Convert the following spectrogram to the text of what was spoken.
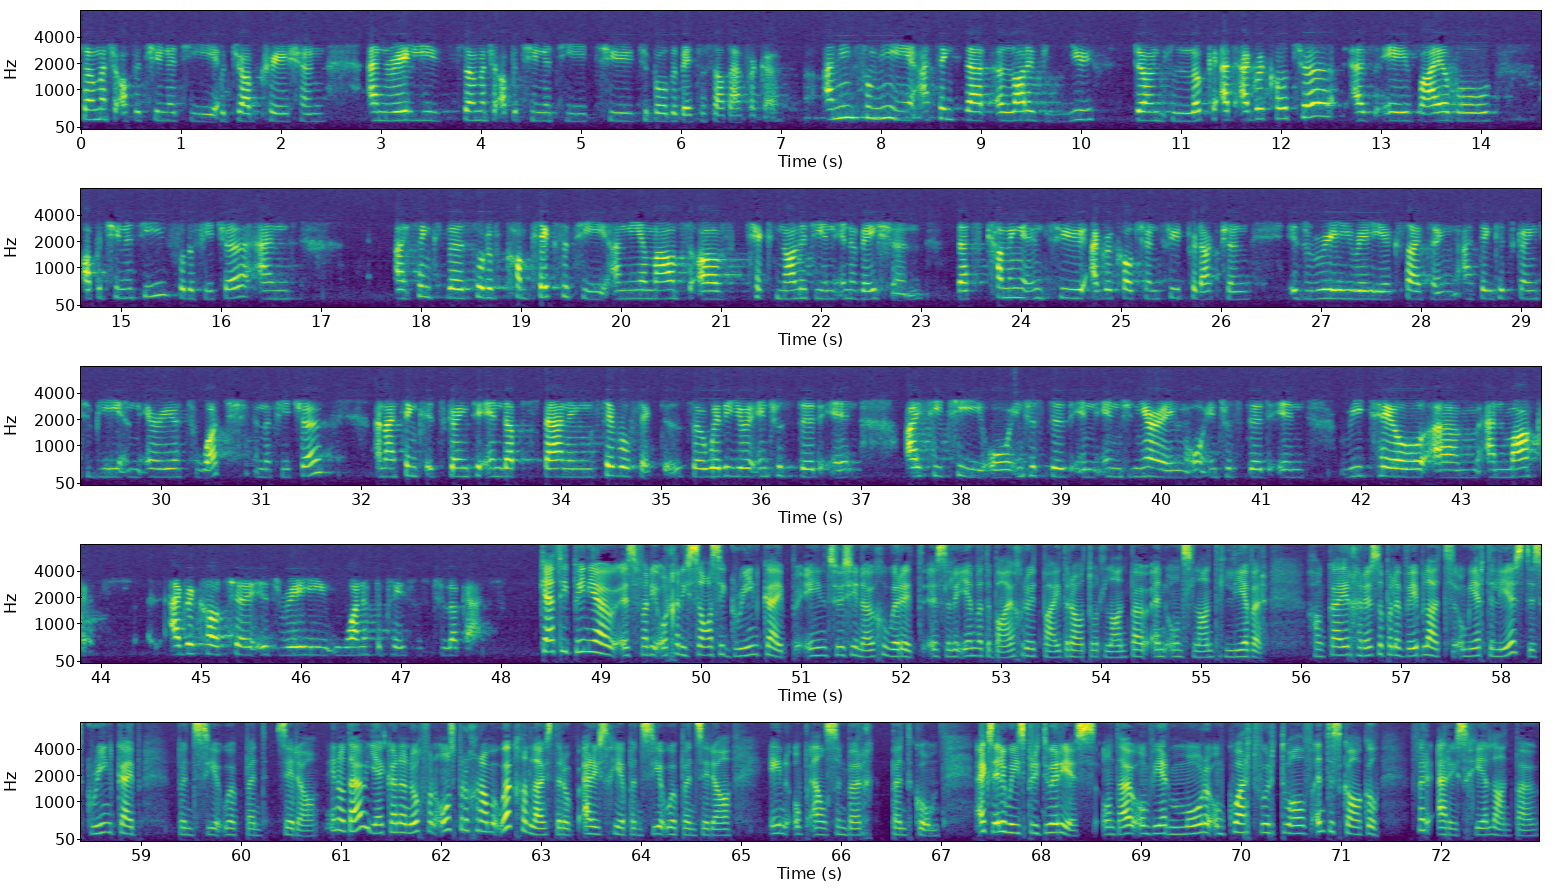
so much opportunity for job creation, and really so much opportunity to, to build a better South Africa. I mean, for me, I think that a lot of youth don't look at agriculture as a viable opportunity for the future and I think the sort of complexity and the amount of technology and innovation that's coming into agriculture and food production is really, really exciting. I think it's going to be an area to watch in the future. And I think it's going to end up spanning several sectors. So whether you're interested in ICT or interested in engineering or interested in retail um, and markets, agriculture is really one of the places to look at. Cathy Pino is van die organisasie Green Cape en soos jy nou gehoor het, is hulle een wat 'n baie groot bydrae tot landbou in ons land lewer. Gaan kuier gerus op hulle webblad om meer te lees, dis greencape.co.za. En onthou, jy kan nou nog van ons programme ook gaan luister op rsg.co.za en op elsenburg.com. Ek's Eloise Pretorius. Onthou om weer môre om 12:15 in te skakel vir RSG Landbou.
